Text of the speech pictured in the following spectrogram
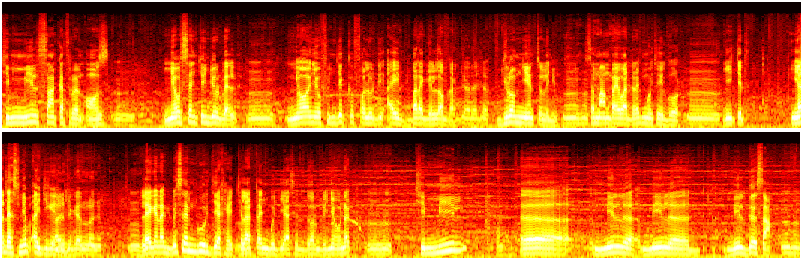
ci 1191 ñëw sañ ci Njurbel mm-hmm. ñoo ñëw fu njëkk falu di ay baragi loggar juróom-ñeent la ñu mm-hmm. sama mbay wadd rek moo cay góor mm-hmm. ñi ci ña des ñëpp ay jigéen lañu jigéen lañu. Mhm. léegi nag bi seen nguur jeexee ci la tañ bu yaasin doom di ñëw nag. Mhm. ci mille euh, mille mille mille deux cent. Mhm.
